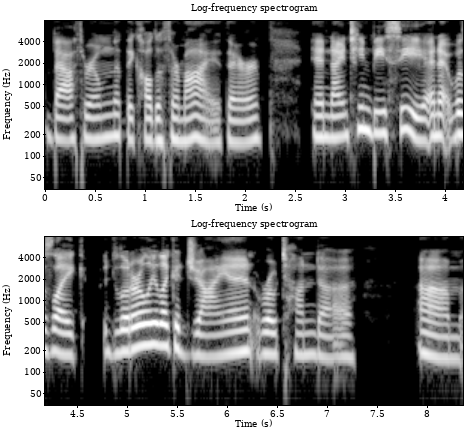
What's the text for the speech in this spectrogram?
bathroom that they called a thermae there in 19 BC, and it was like literally like a giant rotunda, um,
